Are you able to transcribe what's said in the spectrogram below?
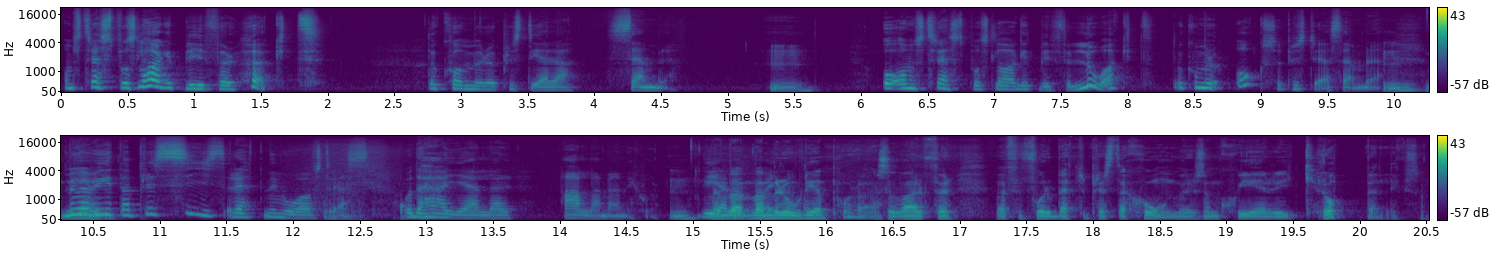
om stresspåslaget blir för högt, då kommer du att prestera sämre. Mm. Och om stresspåslaget blir för lågt, då kommer du också prestera sämre. Mm, du behöver hitta precis rätt nivå av stress. Och det här gäller alla människor. Mm. Men vad, vad beror det på då? Alltså varför, varför får du bättre prestation? Vad är det som sker i kroppen liksom?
